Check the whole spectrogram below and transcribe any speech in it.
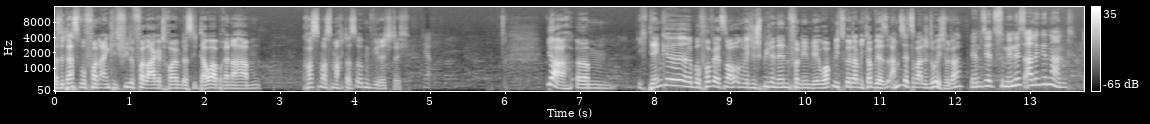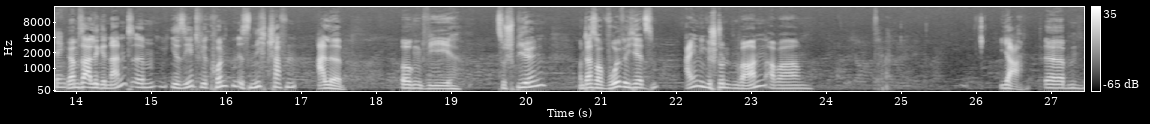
Also das, wovon eigentlich viele Verlage träumen, dass sie Dauerbrenner haben. Cosmos macht das irgendwie richtig. Ja. Ja, ähm, ich denke, äh, bevor wir jetzt noch irgendwelche Spiele nennen, von denen wir überhaupt nichts gehört haben, ich glaube, wir haben sie jetzt aber alle durch, oder? Wir haben sie jetzt zumindest alle genannt, denke Wir haben sie alle genannt. Ähm, ihr seht, wir konnten es nicht schaffen, alle irgendwie zu spielen. Und das, obwohl wir hier jetzt einige Stunden waren, aber ja, ähm,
